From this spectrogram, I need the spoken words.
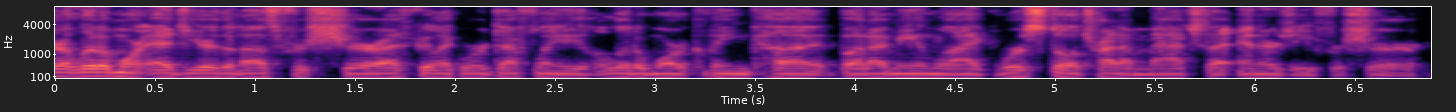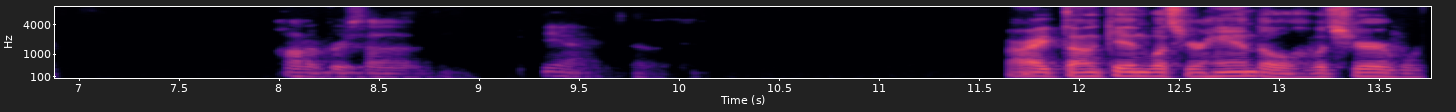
they're a little more edgier than us for sure. I feel like we're definitely a little more clean cut, but I mean, like we're still trying to match that energy for sure. Hundred percent. Yeah. All right, Duncan, what's your handle? What's your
